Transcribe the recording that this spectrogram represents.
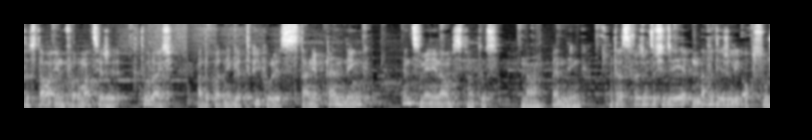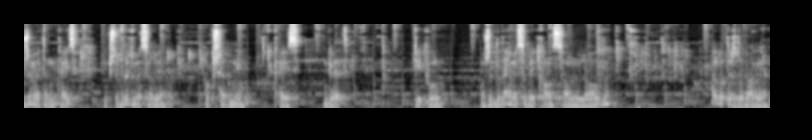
dostała informację, że któraś, a dokładnie get people jest w stanie pending, więc zmieni nam status na pending. A teraz sprawdźmy, co się dzieje, nawet jeżeli obsłużymy ten case i przywróćmy sobie poprzedni case get people. Może dodajmy sobie console log albo też debugger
